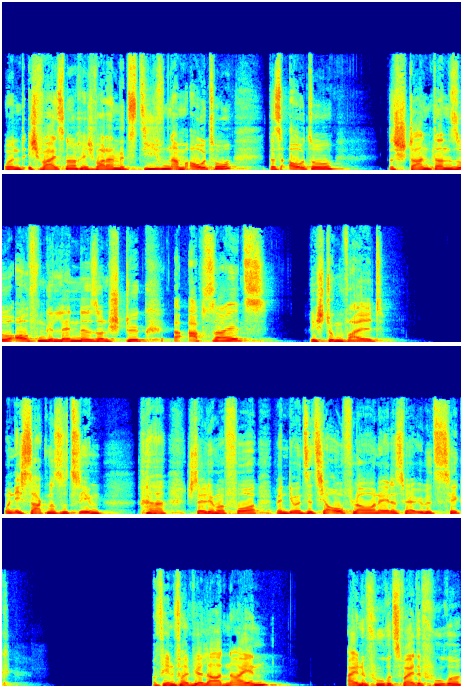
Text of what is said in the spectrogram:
Und ich weiß noch, ich war dann mit Steven am Auto. Das Auto, das stand dann so auf dem Gelände, so ein Stück abseits Richtung Wald. Und ich sag noch so zu ihm, stell dir mal vor, wenn die uns jetzt hier auflauern, ey, das wäre übelst sick. Auf jeden Fall, wir laden ein. Eine Fuhre, zweite Fuhre.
